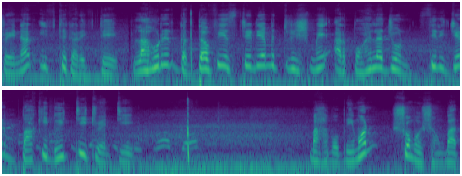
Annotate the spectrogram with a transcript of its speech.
ট্রেনার ইফতেখার ইফতে। লাহোরের গাদ্দাফি স্টেডিয়ামে ত্রিশ মে আর পহেলা জুন সিরিজের বাকি দুই টি টোয়েন্টি মাহবুব রিমন, সময় সংবাদ।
